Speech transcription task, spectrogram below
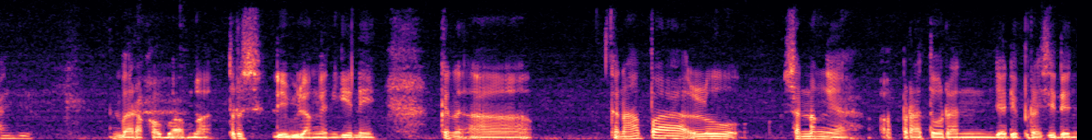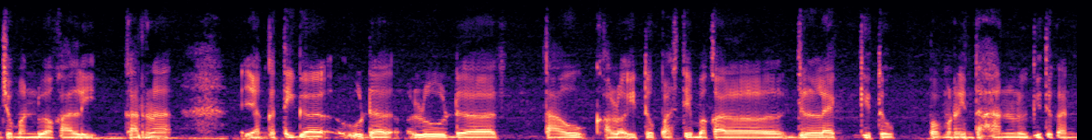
anjir Barack Obama. Terus dia bilangin gini, "Ken- eh, kenapa lu seneng ya eh, peraturan jadi presiden cuma dua kali? Karena yang ketiga udah lu udah tahu kalau itu pasti bakal jelek gitu pemerintahan lu gitu kan.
